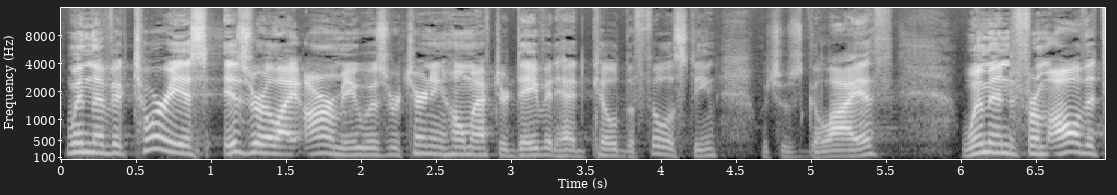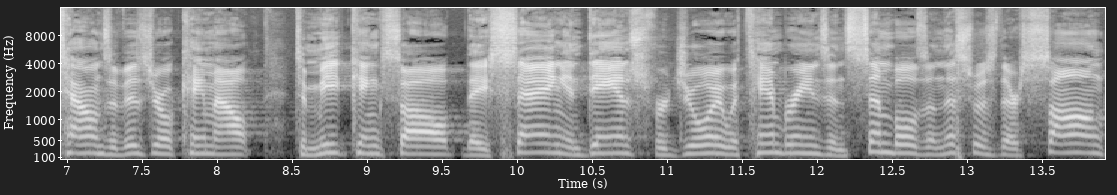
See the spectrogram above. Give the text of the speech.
When the victorious Israelite army was returning home after David had killed the Philistine, which was Goliath, women from all the towns of Israel came out to meet King Saul. They sang and danced for joy with tambourines and cymbals, and this was their song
